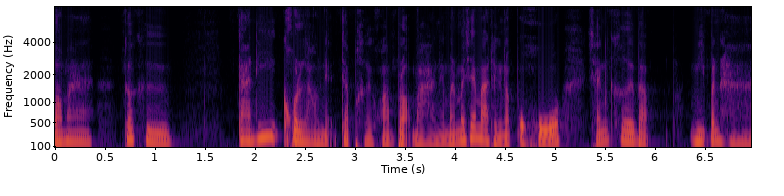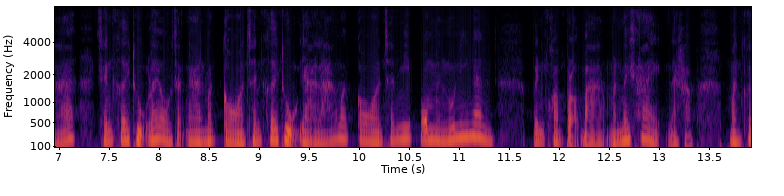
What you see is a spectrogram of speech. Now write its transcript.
ต่อมาก็คือการที่คนเราเนี่ยจะเผยความเปราะบางเนี่ยมันไม่ใช่มาถึงแล้วโอ้โห ฉันเคยแบบ มีปัญหา ฉันเคยถูกไล่ออกจากงานมาก่อน ฉันเคยถูกหย่าร้างมาก่อน ฉันมีปมอย่างนู้นนี่นั่น เป็นความเปราะบาง มันไม่ใช่นะครับ มันค่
